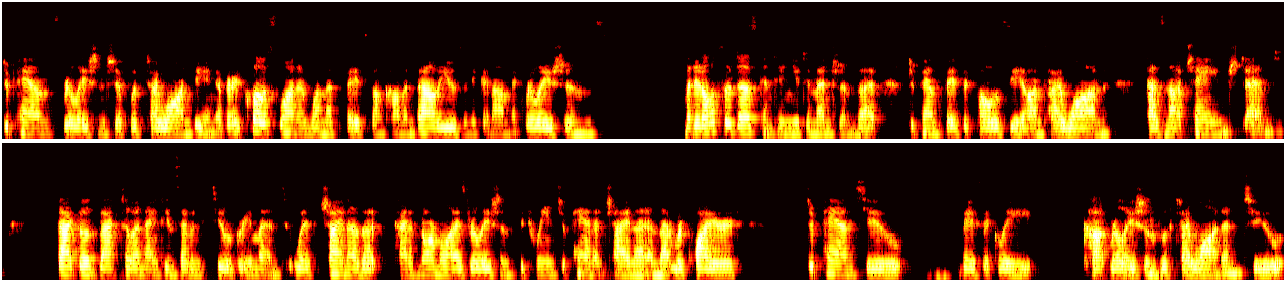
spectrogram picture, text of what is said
Japan's relationship with Taiwan being a very close one and one that's based on common values and economic relations. But it also does continue to mention that Japan's basic policy on Taiwan has not changed. And that goes back to a 1972 agreement with China that kind of normalized relations between Japan and China and that required Japan to basically cut relations with Taiwan and to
